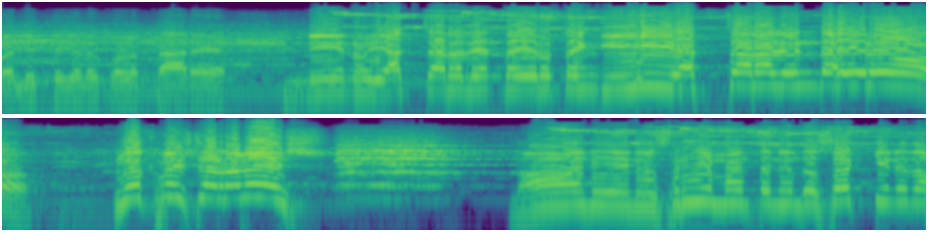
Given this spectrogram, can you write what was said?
ಬಲಿ ತೆಗೆದುಕೊಳ್ಳುತ್ತಾರೆ. ನೀನು ಎಚ್ಚರದಿಂದ ಇರು ತಂಗಿ, ಎಚ್ಚರದಿಂದ ಇರು. ಲುಕ್ ಮಿಸ್ಟರ್ ರಮೇಶ್, ನಾನೇನು ಶ್ರೀಮಂತನೆಂದು ಸೊಕ್ಕಿನಿಂದ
